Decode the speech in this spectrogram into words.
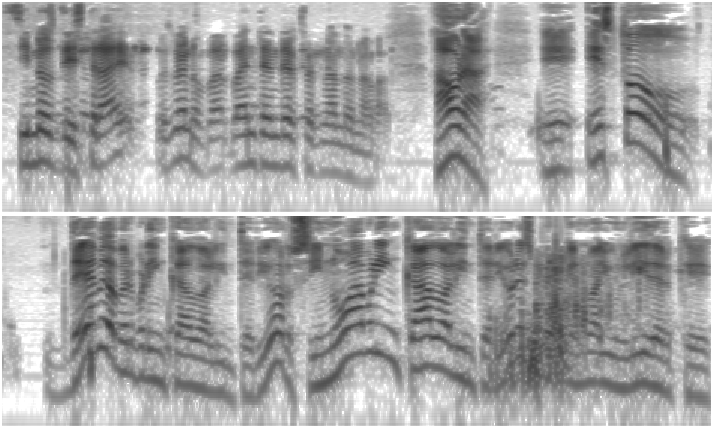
sí nos distrae, pues bueno, va, a entender Fernando Navarro. Ahora, eh, esto debe haber brincado al interior. Si no ha brincado al interior es porque no hay un líder que,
